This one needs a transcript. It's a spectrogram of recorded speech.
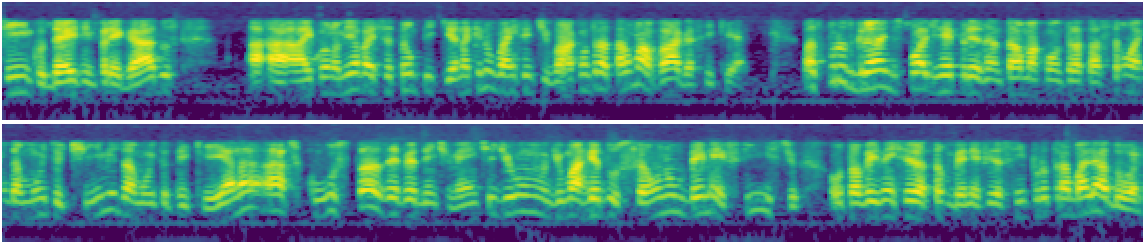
5, 10 empregados, a, a, economia vai ser tão pequena que não vai incentivar a contratar uma vaga sequer. Mas para os grandes pode representar uma contratação ainda muito tímida, muito pequena, às custas, evidentemente, de, um, de uma redução num benefício, ou talvez nem seja tão benefício assim para o trabalhador.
